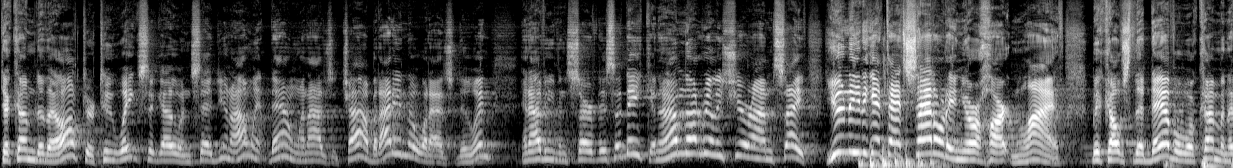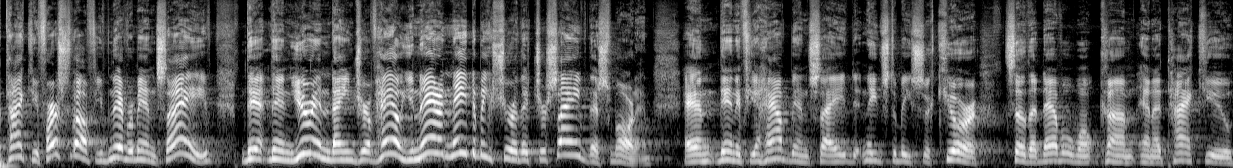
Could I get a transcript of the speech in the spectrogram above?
to come to the altar two weeks ago and said, You know, I went down when I was a child, but I didn't know what I was doing. And I've even served as a deacon, and I'm not really sure I'm saved. You need to get that settled in your heart and life because the devil will come and attack you. First of if you've never been saved, then, then you're in danger of hell. You need to be sure that you're saved this morning. And then if you have been saved, it needs to be secure so the devil won't come and attack you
